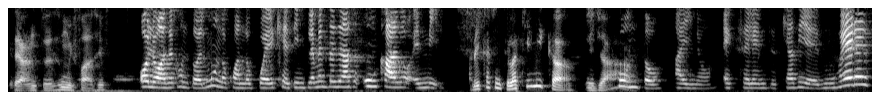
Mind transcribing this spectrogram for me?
de, ah, entonces es muy fácil. O lo hace con todo el mundo, cuando puede que simplemente seas un caso en mil. Marica, sintió la química y, ya. punto. Ahí no. Excelente, es que así es. Mujeres,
